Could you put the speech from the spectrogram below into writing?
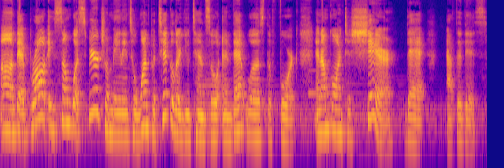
uh, that brought a somewhat spiritual meaning to one particular utensil, and that was the fork. And I'm going to share that after this.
